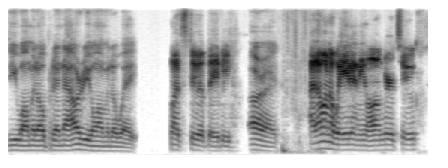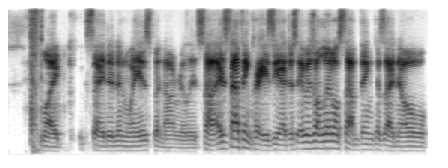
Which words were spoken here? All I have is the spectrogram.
Do you want me to open it now or do you want me to wait? let's do it baby All right. i don't want to wait any longer too i'm like excited in ways but not really it's not it's nothing crazy i just it was a little something because i know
